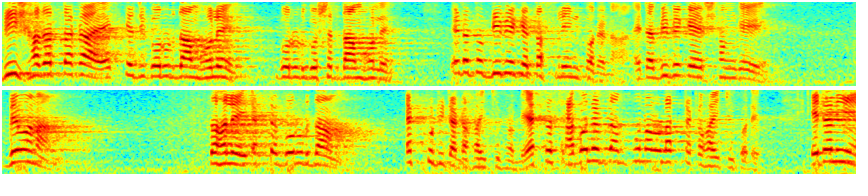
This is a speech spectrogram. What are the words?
বিশ হাজার টাকা এক কেজি গরুর দাম হলে, গরুর গোষের দাম হলে এটা তো বিবেকে তাসলিম করে না, এটা বিবেকের সঙ্গে বেমানা তাহলে একটা গরুর দাম এক কোটি টাকা হয় কীভাবে? একটা ছাগলের দাম পনেরো লাখ টাকা হয় কি করে? এটা নিয়ে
